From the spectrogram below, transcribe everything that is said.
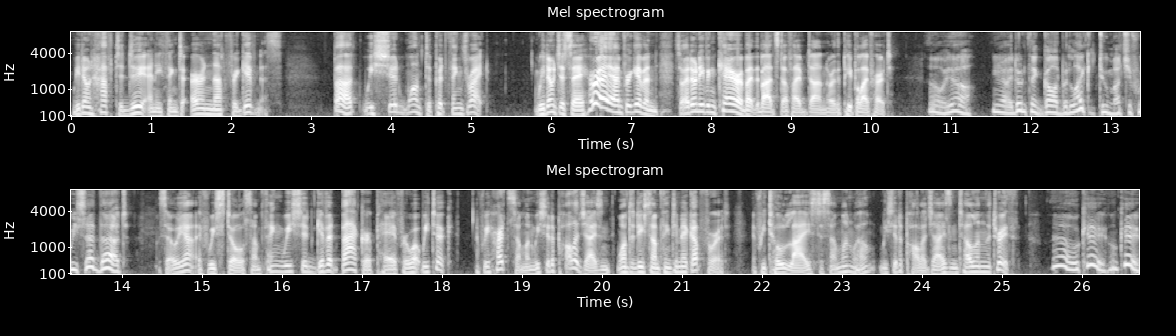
We don't have to do anything to earn that forgiveness. But we should want to put things right. We don't just say, Hooray, I'm forgiven, so I don't even care about the bad stuff I've done or the people I've hurt. Oh, yeah. Yeah, I don't think God would like it too much if we said that. So, yeah, if we stole something, we should give it back or pay for what we took. If we hurt someone, we should apologize and want to do something to make up for it. If we told lies to someone, well, we should apologize and tell them the truth. Yeah, okay, okay.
